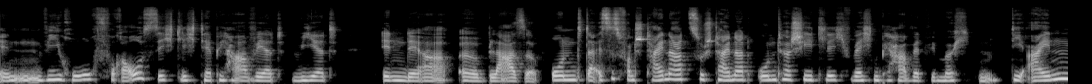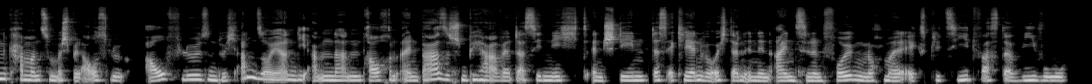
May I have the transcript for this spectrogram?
in wie hoch voraussichtlich der pH-Wert wird in der äh, Blase. Und da ist es von Steinart zu Steinart unterschiedlich, welchen pH-Wert wir möchten. Die einen kann man zum Beispiel auflösen durch Ansäuern, die anderen brauchen einen basischen pH-Wert, dass sie nicht entstehen. Das erklären wir euch dann in den einzelnen Folgen nochmal explizit, was da wie wo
